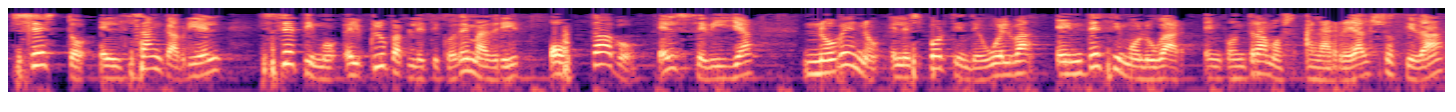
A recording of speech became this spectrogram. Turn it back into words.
sexto, el San Gabriel, séptimo, el Club Atlético de Madrid, octavo, el Sevilla, noveno, el Sporting de Huelva, en décimo lugar encontramos a la Real Sociedad,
